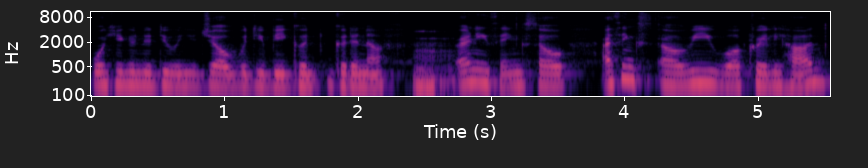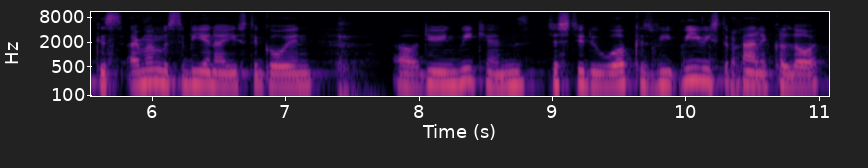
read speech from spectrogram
what you're going to do in your job, would you be good good enough or anything? So I think uh, we worked really hard because I remember Sabia and I used to go in uh, during weekends just to do work because we, we used to panic a lot.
